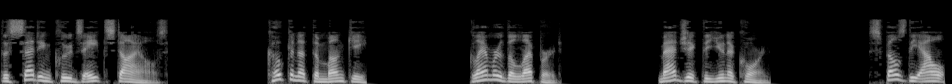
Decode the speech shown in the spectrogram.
The set includes eight styles Coconut the Monkey Glamour the Leopard Magic the Unicorn Spells the Owl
